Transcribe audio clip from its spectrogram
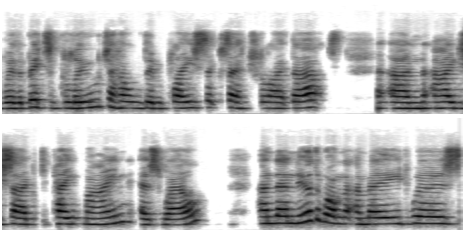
with a bit of glue to hold in place, etc., like that and I decided to paint mine as well. And then the other one that I made was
